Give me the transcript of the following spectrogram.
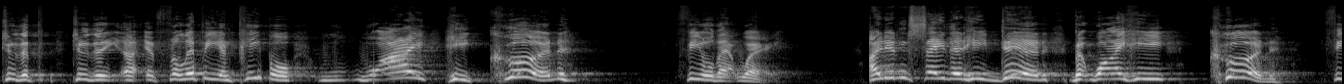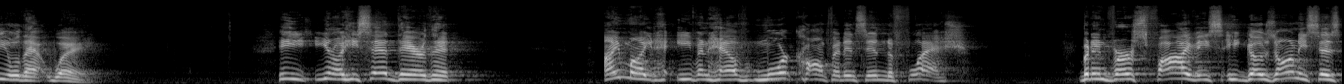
to the, to the uh, Philippian people why he could feel that way. I didn't say that he did, but why he could feel that way. He, you know, he said there that I might even have more confidence in the flesh but in verse 5, he, he goes on, he says,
